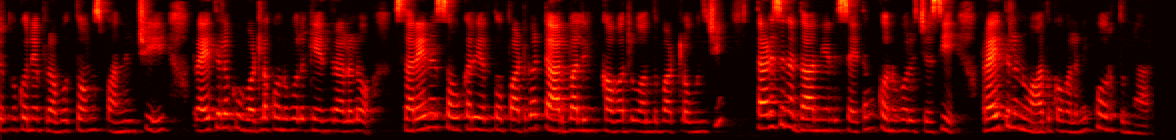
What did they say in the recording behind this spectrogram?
చెప్పుకునే ప్రభుత్వం స్పందించి రైతులకు వడ్ల కొనుగోలు కేంద్రాలలో సరైన సౌకర్యాలతో పాటుగా టార్బాలిన్ కవర్లు అందుబాటులో ఉంచి తడిసిన ధాన్యాన్ని సైతం కొనుగోలు చేసి రైతులను ఆదుకోవాలని కోరుతున్నారు.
